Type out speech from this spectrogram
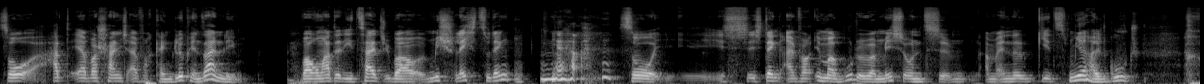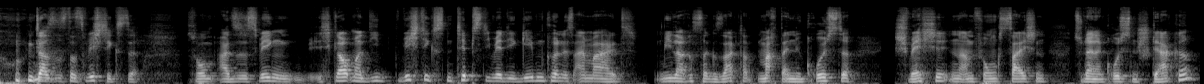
so hat er wahrscheinlich einfach kein Glück in seinem Leben. Warum hat er die Zeit, über mich schlecht zu denken? Ja. So, ich, ich denke einfach immer gut über mich und äh, am Ende geht es mir halt gut. Und das ist das Wichtigste. So, also deswegen, ich glaube mal, die wichtigsten Tipps, die wir dir geben können, ist einmal halt, wie Larissa gesagt hat, mach deine größte Schwäche in Anführungszeichen zu deiner größten Stärke.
